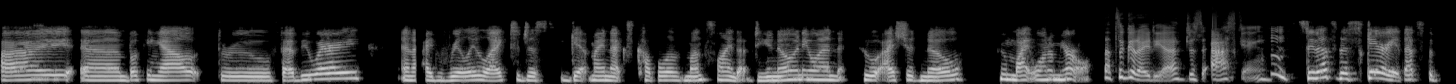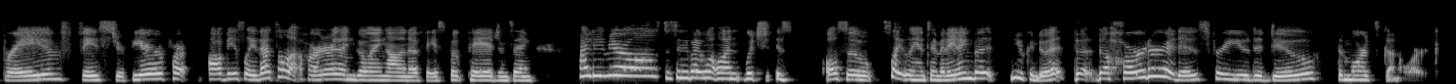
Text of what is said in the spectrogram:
I am booking out through February and I'd really like to just get my next couple of months lined up. Do you know anyone who I should know who might want a mural. That's a good idea. Just asking. Hmm. See, that's the scary, that's the brave, face your fear part. Obviously, that's a lot harder than going on a Facebook page and saying, I do murals. Does anybody want one? Which is also slightly intimidating, but you can do it. The the harder it is for you to do, the more it's gonna work.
